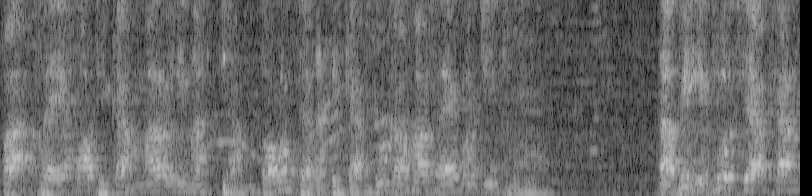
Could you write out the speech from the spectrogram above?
Pak saya mau di kamar 5 jam, tolong jangan diganggu, kamar saya kunci dulu. Tapi ibu siapkan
